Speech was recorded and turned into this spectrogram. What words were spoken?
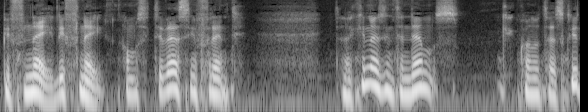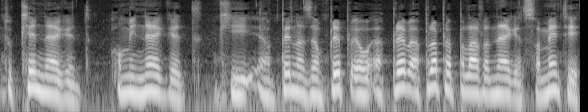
Bifnei, lifnei, como se estivesse em frente. Então aqui nós entendemos que quando está escrito que neged ou mineged, que apenas é um, é a própria palavra neged, somente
